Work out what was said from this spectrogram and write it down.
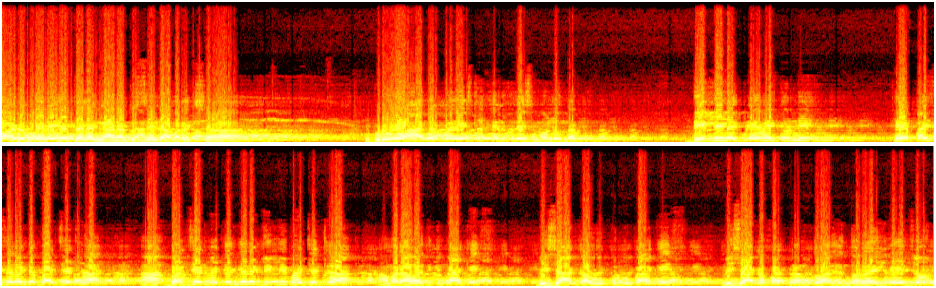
వాడుంటేనే తెలంగాణకు శ్రీరామ రక్ష. ఇప్పుడు ఆంధ్రప్రదేశ్లో తెలుగుదేశం వాళ్ళు ఉన్నారు. ఢిల్లీలో ఇప్పుడు ఏమైతుంది? హే పైసలు అంటే బడ్జెట్ లా ఆ బడ్జెట్ పెట్టంగానే ఢిల్లీ బడ్జెట్ లా అమరావతికి ప్యాకేజ్ విశాఖ ఉక్కుకు ప్యాకేజ్ విశాఖపట్నంకు అదేందో రైల్వే జోన్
